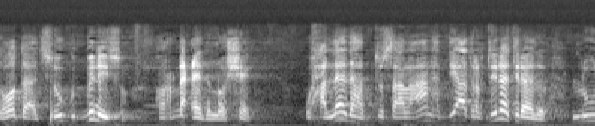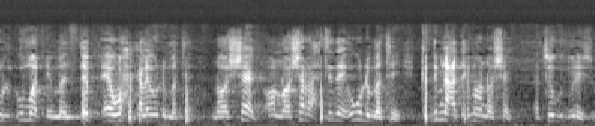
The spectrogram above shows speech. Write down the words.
dooda aad soo gudbinayso hordhaceeda noo sheeg waxaad leedahay tusaale ahaan haddii aad rabto inaad tidhaahdo luul uma dhiman deb ee wax kale u dhimatay noo sheeg oo noo sharax siday ugu dhimatay kadibna caddaymaha noo sheeg aad soo gudbinayso.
